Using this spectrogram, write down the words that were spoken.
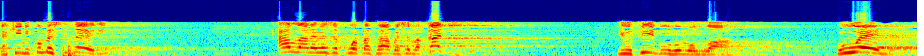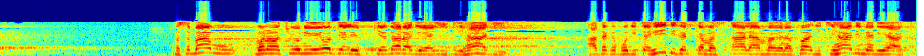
lakini kumbe si kheri. Allah anaweza kuwapa thawabu asema qad yuthibuhum llahu huenda. Kwa sababu mwanawachuoni yoyote aliyefikia daraja ya jitihadi atakapojitahidi katika masala ambayo yanafaa jitihadi ndani yake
